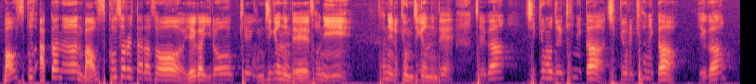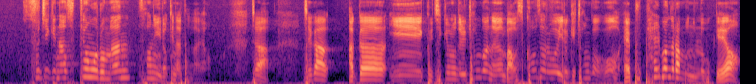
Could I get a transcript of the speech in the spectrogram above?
마우스 커서 아까는 마우스 커서를 따라서 얘가 이렇게 움직였는데 선이. 선이 이렇게 움직였는데 제가 직교 모드를 키니까 직교를 켜니까 얘가 수직이나 수평으로만 선이 이렇게 나타나요. 자 제가 아까 이 그 직교 모드를 켠 거는 마우스 커서로 이렇게 켠 거고 F8번을 한번 눌러볼게요.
